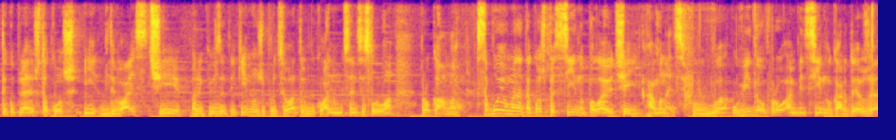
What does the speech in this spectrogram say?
ти купляєш також і девайс чи реквізит, який може працювати в буквальному сенсі слова роками. З собою у мене також постійно палаючий гаманець. В у відео про амбіційну карту я вже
